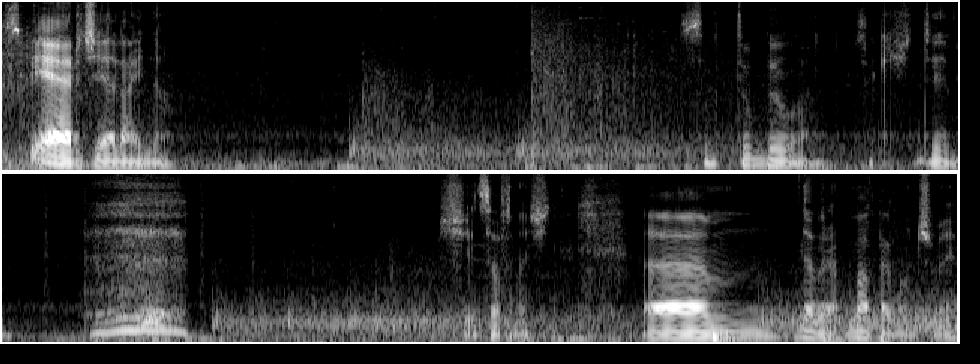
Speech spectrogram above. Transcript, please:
Spierdzielaj no. Co tu było? Jest jakiś dym. Się cofnąć. Em, dobra, mapę łączymy.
